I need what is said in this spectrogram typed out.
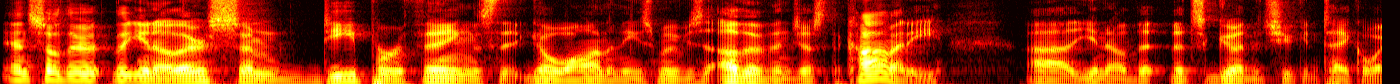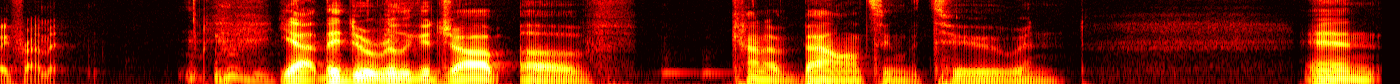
And so there, you know, there's some deeper things that go on in these movies other than just the comedy, uh, you know, that, that's good that you can take away from it. yeah, they do a really good job of kind of balancing the two and and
